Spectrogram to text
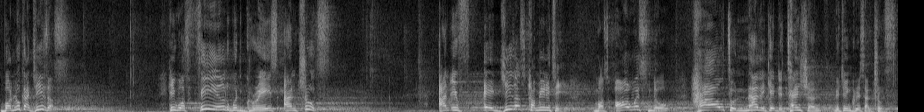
But look at Jesus. He was filled with grace and truth. And if a Jesus community must always know how to navigate the tension between grace and truth.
